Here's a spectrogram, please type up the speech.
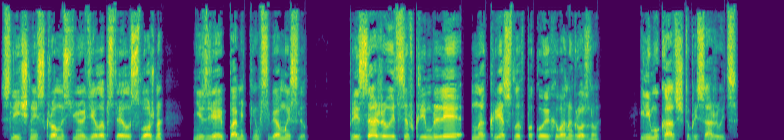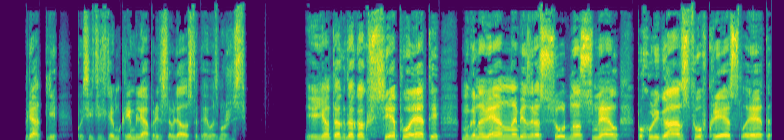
с личной скромностью у него дело обстояло сложно, не зря и памятником себя мыслил, присаживается в Кремле на кресло в покоях Ивана Грозного. Или ему кажется, что присаживается. Вряд ли посетителям Кремля представлялась такая возможность. И я тогда, как все поэты, мгновенно, безрассудно смел по хулиганству в кресло это,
